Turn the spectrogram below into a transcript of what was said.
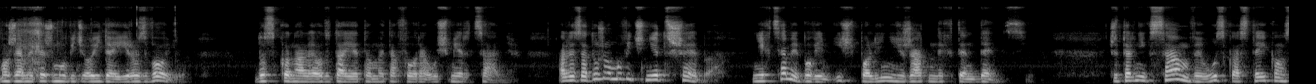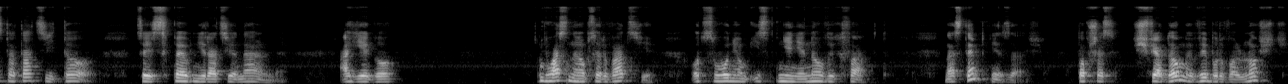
Możemy też mówić o idei rozwoju. Doskonale oddaje to metafora uśmiercania. Ale za dużo mówić nie trzeba. Nie chcemy bowiem iść po linii żadnych tendencji. Czytelnik sam wyłuska z tej konstatacji to, co jest w pełni racjonalne, a jego własne obserwacje odsłonią istnienie nowych faktów. Następnie zaś, poprzez świadomy wybór wolności,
